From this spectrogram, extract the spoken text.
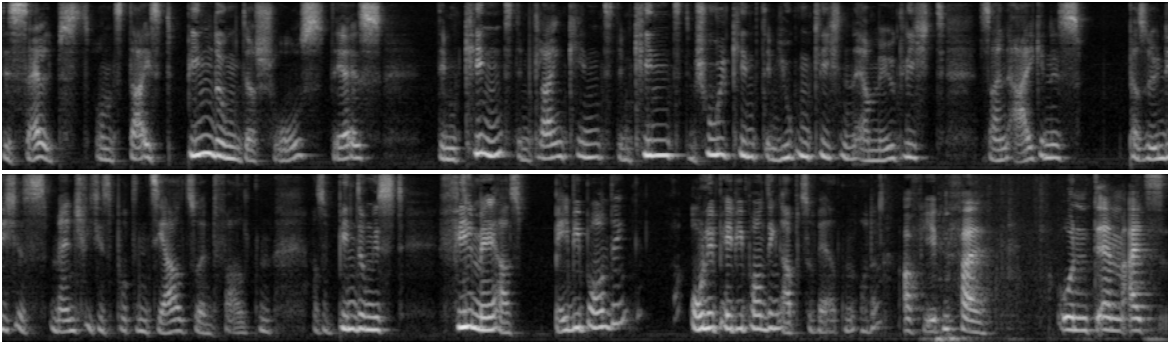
des Selbst. Und da ist Bindung der Schoß, der es dem Kind, dem Kleinkind, dem Kind, dem Schulkind, dem Jugendlichen ermöglicht, sein eigenes persönliches menschliches Potenzial zu entfalten. Also Bindung ist viel mehr als Babybonding, ohne Babybonding abzuwerten, oder? Auf jeden Fall. Und ähm, als,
